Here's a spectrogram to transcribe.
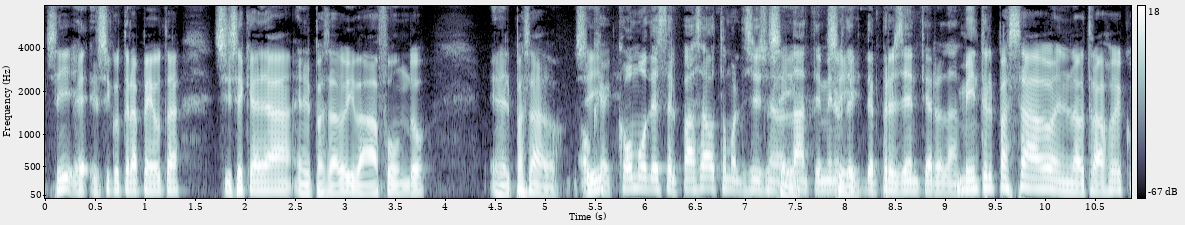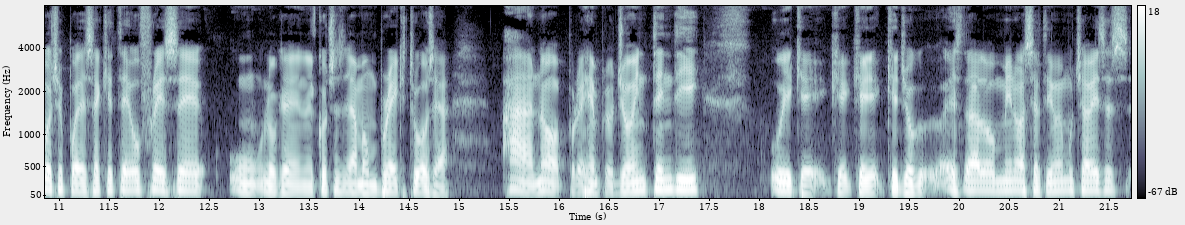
Sí, el, el psicoterapeuta sí se queda en el pasado y va a fondo en el pasado. ¿sí? Ok, ¿cómo desde el pasado tomar decisiones Sí, adelante, menos sí. de, de presente adelante? Mente el pasado en el trabajo de coche puede ser que te ofrece un- lo que en el coche se llama un breakthrough, o sea, ah, no, por ejemplo, yo entendí, uy, que, que, que, que yo he estado menos asertivo muchas veces,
